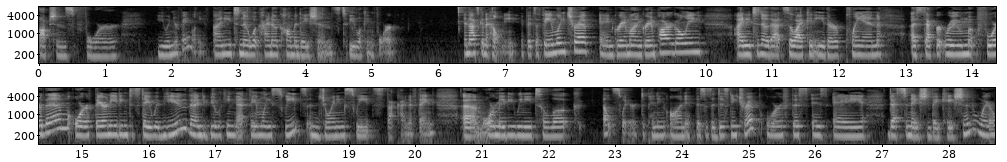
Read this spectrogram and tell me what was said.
options for you and your family. I need to know what kind of accommodations to be looking for. And that's gonna help me. If it's a family trip and grandma and grandpa are going, I need to know that so I can either plan a separate room for them, or if they're needing to stay with you, then I'd be looking at family suites and joining suites, that kind of thing. Um, or maybe we need to look elsewhere, depending on if this is a Disney trip or if this is a destination vacation where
